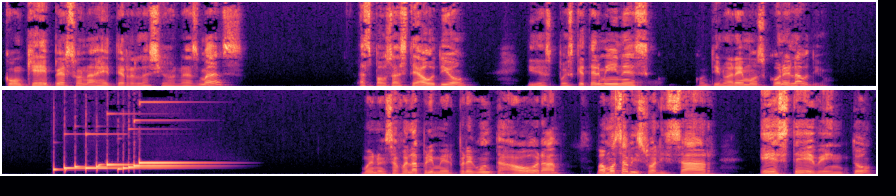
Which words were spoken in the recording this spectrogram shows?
¿Con qué personaje te relacionas más? Haz pausa este audio y después que termines, continuaremos con el audio. Bueno, esa fue la primera pregunta. Ahora vamos a visualizar este evento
